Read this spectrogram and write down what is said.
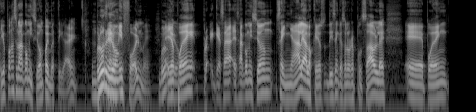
Ellos pueden hacer una comisión para investigar. Un Blue Ribbon. un informe. Blue ellos pueden que esa, esa comisión señale a los que ellos dicen que son los responsables. eh, pueden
